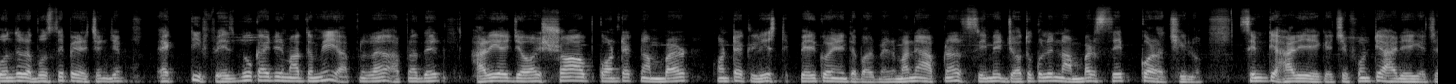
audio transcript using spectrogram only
বন্ধুরা, বুঝতে পেরেছেন যে একটি ফেসবুক আইডির মাধ্যমেই আপনারা আপনাদের হারিয়ে যাওয়া সব কন্ট্যাক্ট নাম্বার কন্ট্যাক্ট লিস্ট বের করে নিতে পারবেন। মানে আপনার সিমে যতগুলো নাম্বার সেভ করা ছিল সিমটি হারিয়ে গেছে ফোনটি হারিয়ে গেছে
